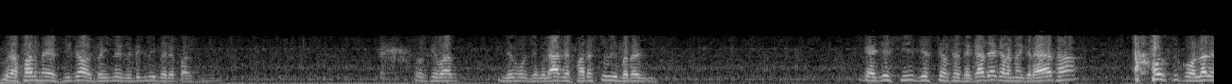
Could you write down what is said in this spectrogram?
پورا فر میں سیکھا اور بجلی کی ڈگری میرے پاس اس کے بعد جنگلات فارسٹ بھی بدل جس چیز جس سے اسے دیکھا دے کر ہمیں گرایا تھا، اس کو اللہ نے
